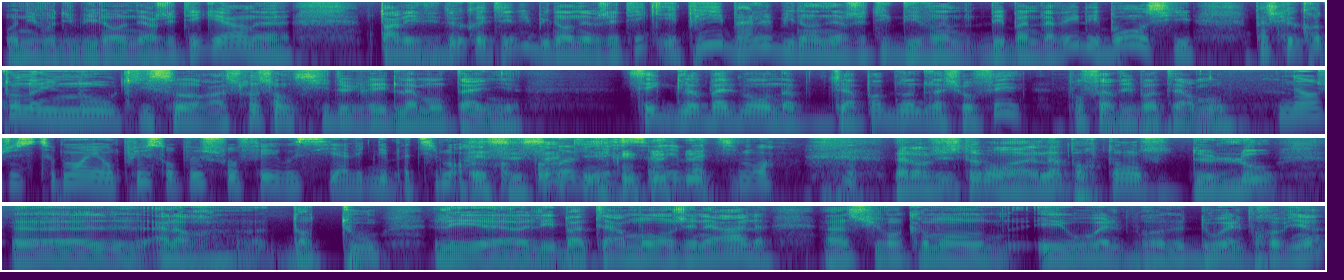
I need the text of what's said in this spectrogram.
au niveau du bilan énergétique. hein. On a parlé des deux côtés du bilan énergétique. Et puis, bah, le bilan énergétique des, vins- des Bains de la Veille, il est bon aussi. Parce que quand on a une eau qui sort à 66 degrés de la montagne, c'est que globalement, on n'a déjà pas besoin de la chauffer pour faire des bains thermaux. Non, justement, et en plus, on peut chauffer aussi avec des bâtiments. Et c'est pour ça qui- revenir sur les bâtiments. Alors justement, hein, l'importance de l'eau, euh, alors dans tous les, euh, les bains thermaux en général, hein, suivant comment et où elle d'où elle provient,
